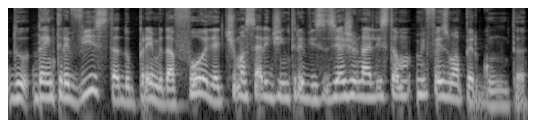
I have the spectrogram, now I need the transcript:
do, da entrevista do prêmio da Folha, tinha uma série de entrevistas e a jornalista me fez uma pergunta.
